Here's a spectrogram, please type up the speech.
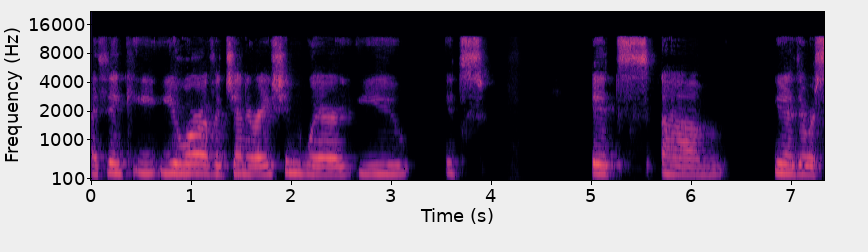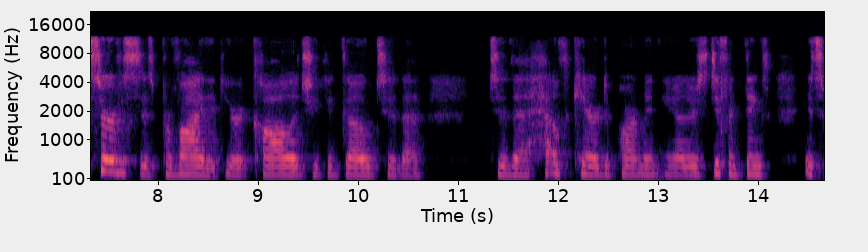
I think you're of a generation where you it's it's um, you know there were services provided. You're at college, you could go to the to the healthcare department you know there's different things. It's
